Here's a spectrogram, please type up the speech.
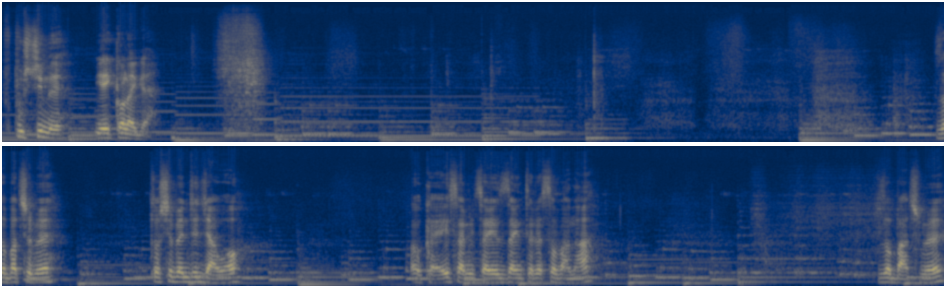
wpuścimy jej kolegę. Zobaczymy, co się będzie działo. Okej, samica jest zainteresowana. Zobaczmy,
